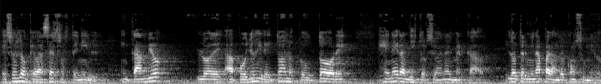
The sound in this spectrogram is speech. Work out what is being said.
eso es lo que va a ser sostenible. En cambio, lo de apoyos directos a los productores generan distorsión en el mercado. Lo termina pagando el consumidor.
